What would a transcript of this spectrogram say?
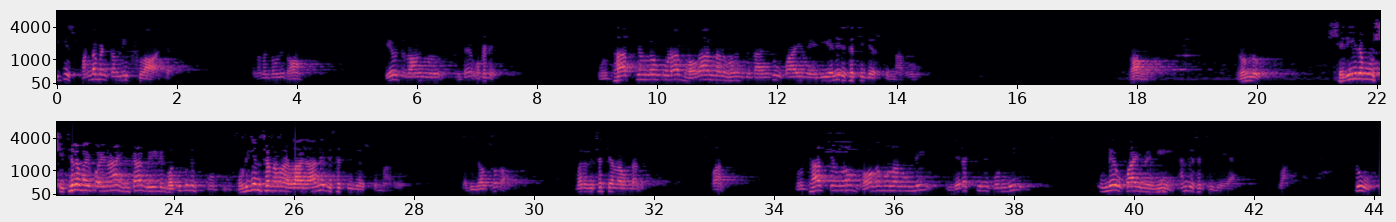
it is fundamentally flawed fundamentally wrong ఏమిటి రాంగ్ అంటే ఒకటి వృద్ధాప్యంలో కూడా భోగాలను అనుభవించడానికి ఉపాయం ఏది అని రీసెర్చ్ చేస్తున్నారు. రాంగ్ రెండు. శరీరము శిథిలమైపోయినా ఇంకా వీడి బతుకుని పొడిగించడం ఎలాగా అని రీసెర్చ్ చేస్తున్నారు. అది ఆల్సో రాంగ్ మరి రీసెర్చ్ ఎలా ఉండాలి? వన్ వృద్ధాప్యంలో భోగముల నుండి విరక్తిని పొంది ఉండే ఉపాయమేమి అని రీసెర్చ్ చేయాలి. టూ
